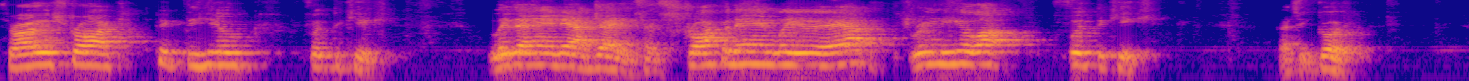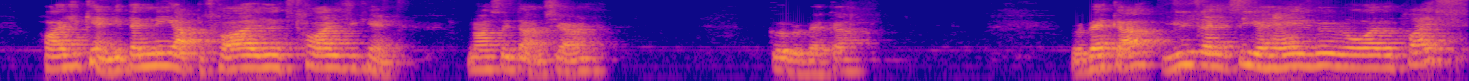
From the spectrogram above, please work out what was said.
Throw the strike, pick the heel, flick the kick. Leave that hand out, Jaden. So strike with the hand, leave it out, bring the heel up, flick the kick. That's it, good. High as you can. Get that knee up as high and as tight as you can. Nicely done, Sharon. Good, Rebecca. Rebecca, use that, see your hands moving all over the place.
